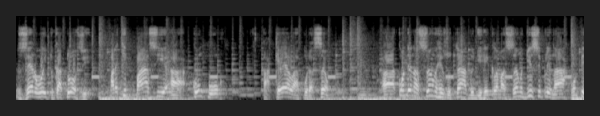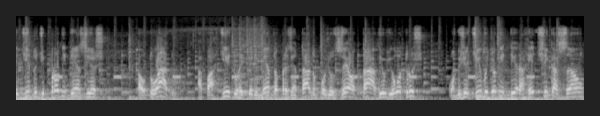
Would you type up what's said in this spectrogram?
0814, para que passe a compor aquela apuração. A condenação é resultado de reclamação disciplinar com pedido de providências autuado a partir do requerimento apresentado por José Otávio e outros, com objetivo de obter a retificação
